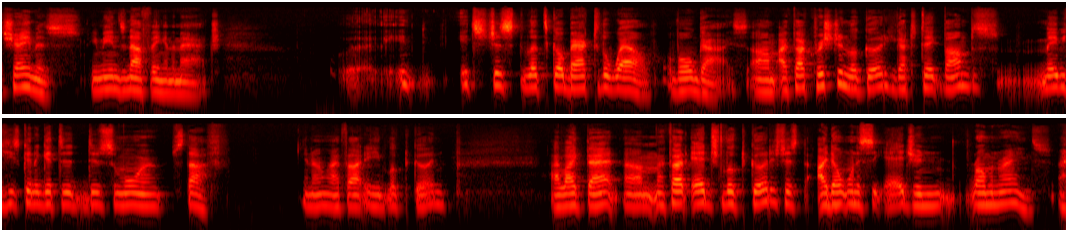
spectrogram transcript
Sheamus, he means nothing in the match. It, it's just let's go back to the well of old guys. Um, I thought Christian looked good. He got to take bumps. Maybe he's going to get to do some more stuff. You know, I thought he looked good. I like that. Um, I thought Edge looked good. It's just I don't want to see Edge and Roman Reigns. I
